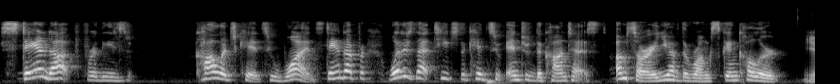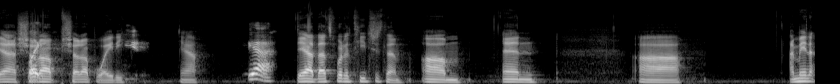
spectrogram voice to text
stand up for these college kids who won. Stand up for what does that teach the kids who entered the contest? I'm sorry, you have the wrong skin color. Yeah, shut Like- up, shut up, Whitey. Yeah, Yeah. yeah, that's what it teaches them. Um, and uh, I mean,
